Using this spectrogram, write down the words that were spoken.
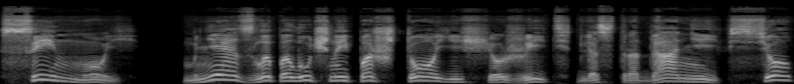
«Сын мой, мне, злополучный, по что еще жить для страданий, все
